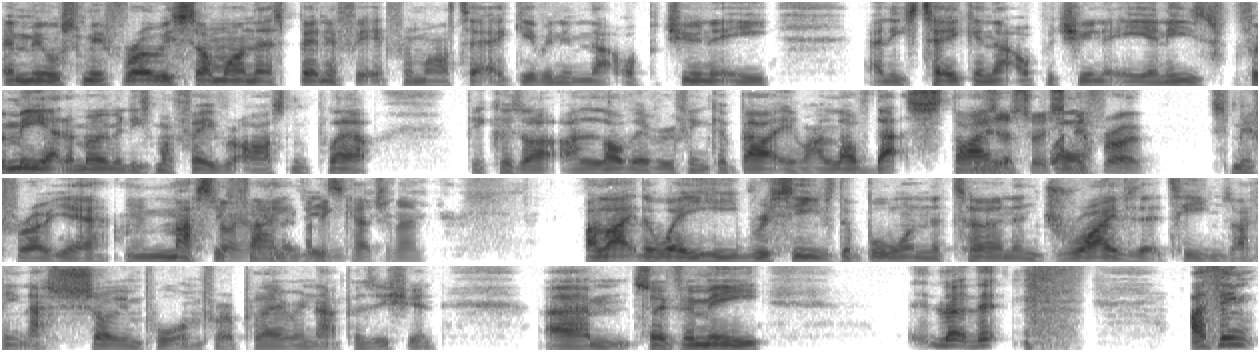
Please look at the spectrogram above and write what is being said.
Emile Smith Rowe is someone that's benefited from Arteta giving him that opportunity, and he's taken that opportunity. And he's, for me, at the moment, he's my favorite Arsenal player because I, I love everything about him. I love that style that? of Sorry, player. Smith Rowe. Smith Rowe, yeah, I'm a massive Sorry, I fan didn't- of his. I like the way he receives the ball on the turn and drives at teams. I think that's so important for a player in that position. Um, so for me, look, th- I think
